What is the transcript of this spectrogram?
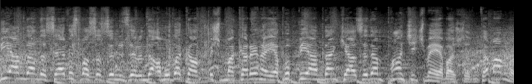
Bir yandan da servis masasının üzerinde amuda kalkmış makarena yapıp bir yandan kaseden punch içmeye başladım tamam mı?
